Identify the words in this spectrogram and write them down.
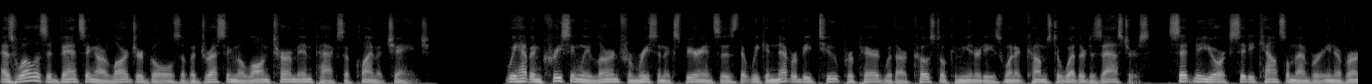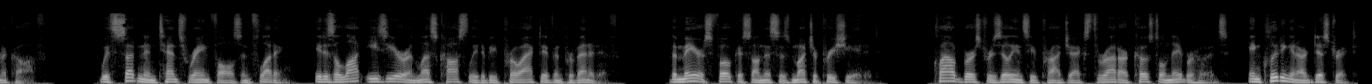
as well as advancing our larger goals of addressing the long term impacts of climate change. We have increasingly learned from recent experiences that we can never be too prepared with our coastal communities when it comes to weather disasters, said New York City Council member Inna Vernikov. With sudden intense rainfalls and flooding, it is a lot easier and less costly to be proactive and preventative. The mayor's focus on this is much appreciated. Cloudburst resiliency projects throughout our coastal neighborhoods, including in our district,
